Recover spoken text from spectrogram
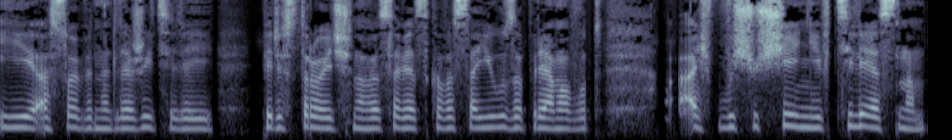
и особенно для жителей перестроечного Советского Союза, прямо вот в ощущении в телесном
